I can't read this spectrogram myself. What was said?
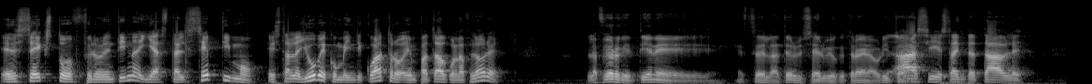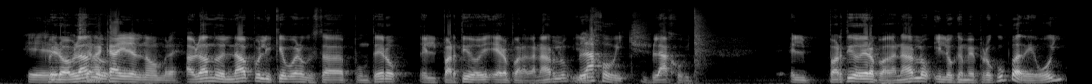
El sexto Fiorentina y hasta el séptimo está la Juve con 24 empatado con la Flore. La Fiore que tiene este delantero, el serbio que traen ahorita. Ah, sí, está intratable. Eh, Pero hablando- Se me cae el nombre. Hablando del Napoli, qué bueno que está puntero. El partido era para ganarlo. Blajovic. Blajovic. El partido era para ganarlo. Y lo que me preocupa de hoy,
